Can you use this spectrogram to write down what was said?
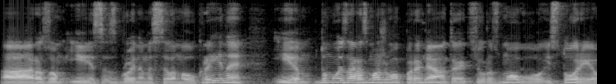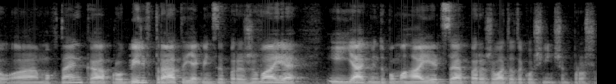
а, разом із Збройними силами України. І думаю, зараз можемо переглянути цю розмову історію а, Мохтенка про біль втрати, як він це переживає, і як він допомагає це переживати також іншим. Прошу.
